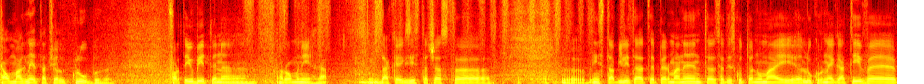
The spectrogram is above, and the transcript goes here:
Ca un magnet acel club, foarte iubit în, în România. Da? Dacă există această uh, instabilitate permanentă, se discută numai lucruri negative,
